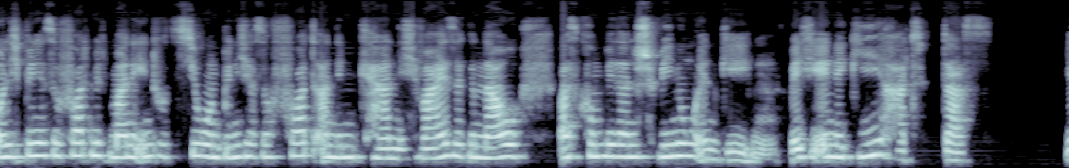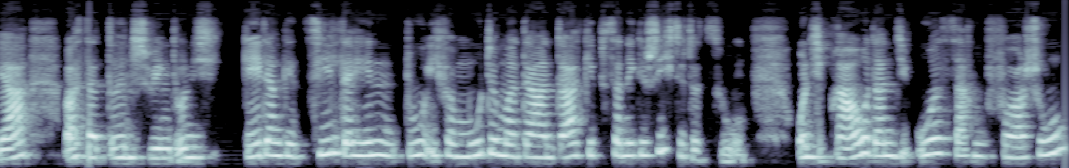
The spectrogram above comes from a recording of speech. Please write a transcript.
Und ich bin ja sofort mit meiner Intuition, bin ich ja sofort an dem Kern. Ich weiß genau, was kommt mir deine Schwingung entgegen? Welche Energie hat das? Ja, was da drin schwingt. Und ich gehe dann gezielt dahin, du, ich vermute mal da und da gibt es da eine Geschichte dazu. Und ich brauche dann die Ursachenforschung,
